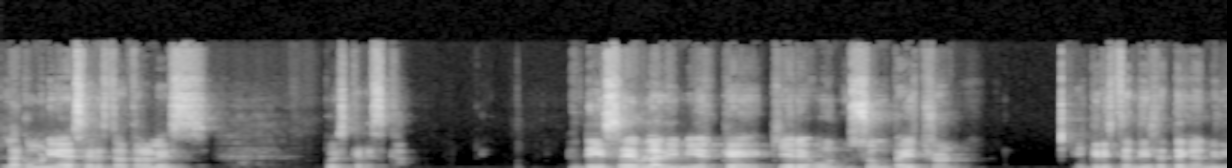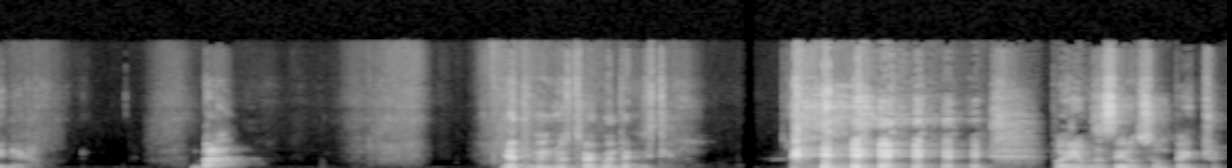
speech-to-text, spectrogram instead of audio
la comunidad de seres teatrales pues crezca. Dice Vladimir que quiere un Zoom Patreon. Y Cristian dice, tengan mi dinero. Va. Ya tienes nuestra cuenta, Cristian. Podríamos hacer un Zoom Patreon.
